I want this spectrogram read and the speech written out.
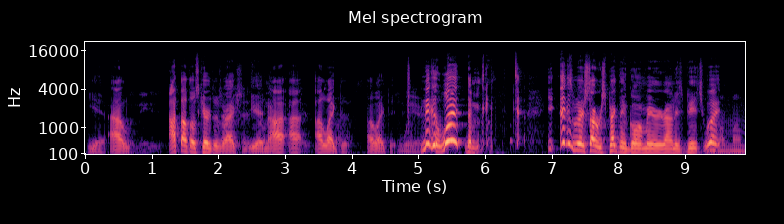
yeah, I I thought those characters were actually yeah. No, I I, I liked it. I liked it. Where? Nigga, what the niggas better start respecting going married around this bitch. What? My mama.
